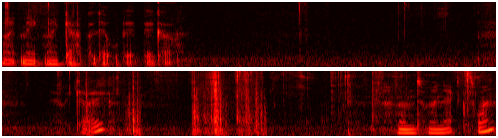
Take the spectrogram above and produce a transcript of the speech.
Might make my gap a little bit bigger. There we go. I'm on to my next one.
